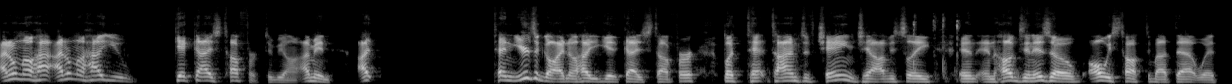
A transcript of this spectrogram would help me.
I don't know how I don't know how you get guys tougher. To be honest, I mean, I 10 years ago, I know how you get guys tougher, but t- times have changed, obviously. And, and Hugs and Izzo always talked about that with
